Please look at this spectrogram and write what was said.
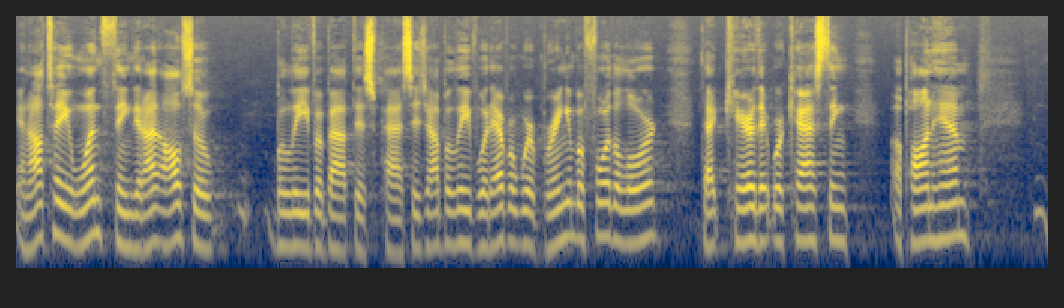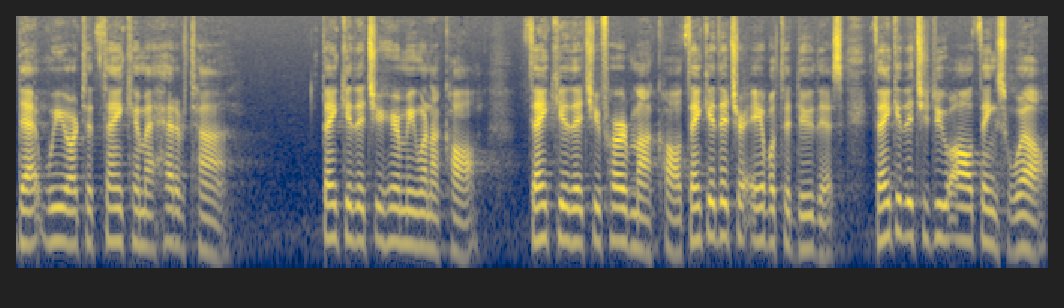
And I'll tell you one thing that I also believe about this passage. I believe whatever we're bringing before the Lord, that care that we're casting upon Him, that we are to thank Him ahead of time. Thank you that you hear me when I call. Thank you that you've heard my call. Thank you that you're able to do this. Thank you that you do all things well.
